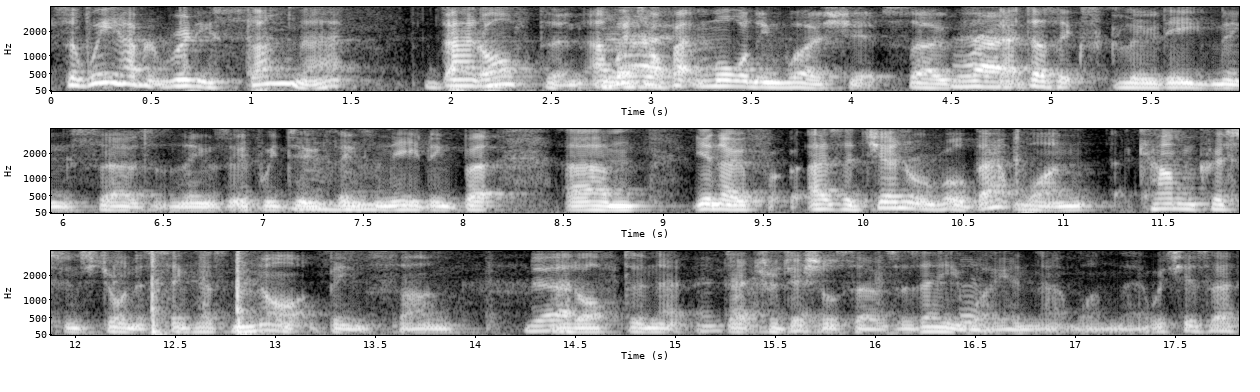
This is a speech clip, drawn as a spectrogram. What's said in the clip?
So we haven't really sung that. That often, and we talk Right. about morning worship, so Right. that does exclude evening services and things if we do things in the evening. But um, you know, f as a general rule, that one, "Come Christians Join Us Sing," has not been sung Yeah. that often at, at traditional services anyway. In that one there, which is a,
